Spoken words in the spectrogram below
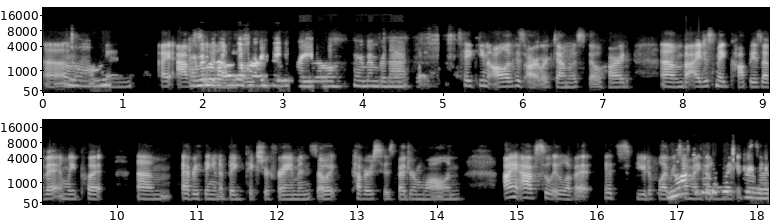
Um, and I absolutely I remember that was a hard day for you. I remember that. Taking all of his artwork down was so hard. Um, but I just made copies of it and we put um, everything in a big picture frame, and so it covers his bedroom wall. And I absolutely love it. It's beautiful every time I go. I, get to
